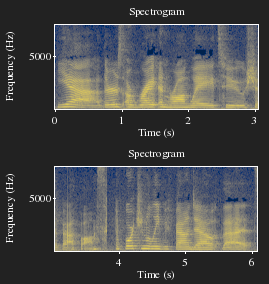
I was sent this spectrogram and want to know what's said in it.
Yeah, there's a right and wrong way to ship bath bombs. Unfortunately, we found out that,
